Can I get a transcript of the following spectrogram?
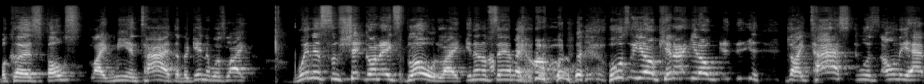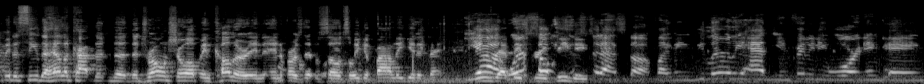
because folks like me and Ty at the beginning was like, when is some shit gonna explode? Like, you know what I'm saying? Like, who's you know, can I, you know, like Ty was only happy to see the helicopter, the, the drone show up in color in, in the first episode, so he could finally get it back. Yeah, that we're so TV. used to that stuff. Like, I mean, we literally had the Infinity War in Endgame.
